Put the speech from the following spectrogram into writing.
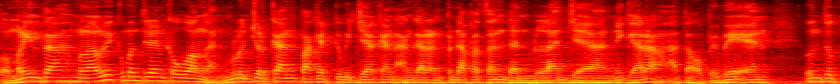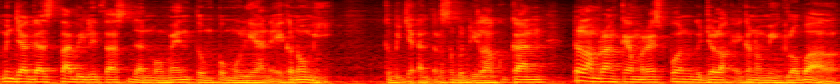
Pemerintah melalui Kementerian Keuangan meluncurkan paket kebijakan anggaran pendapatan dan belanja negara atau APBN untuk menjaga stabilitas dan momentum pemulihan ekonomi. Kebijakan tersebut dilakukan dalam rangka merespon gejolak ekonomi global,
